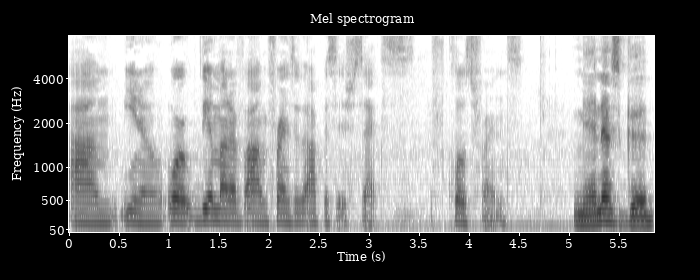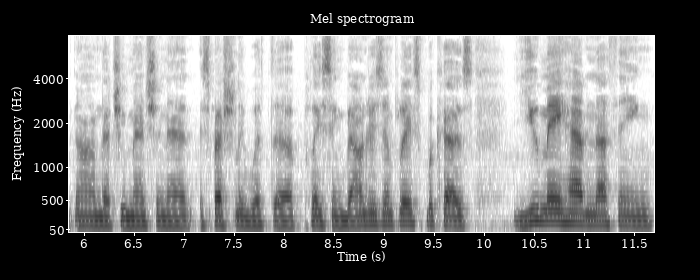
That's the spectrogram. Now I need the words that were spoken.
um, you know, or the amount of um, friends of the opposite sex, close friends. Yeah, and that's good um, that you mentioned that, especially with the placing boundaries in place, because you may have nothing,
